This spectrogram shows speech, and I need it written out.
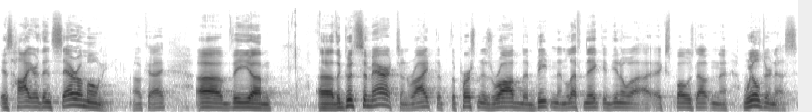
is higher than ceremony. Okay? Uh, the, um, uh, the Good Samaritan, right? The, the person is robbed and beaten and left naked, you know, uh, exposed out in the wilderness.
